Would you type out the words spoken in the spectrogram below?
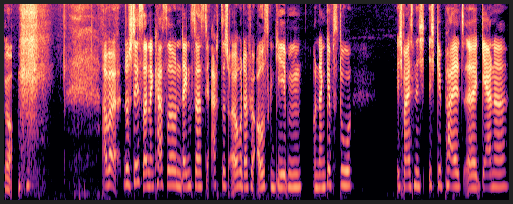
ja. Aber du stehst an der Kasse und denkst, du hast dir 80 Euro dafür ausgegeben und dann gibst du, ich weiß nicht, ich gebe halt äh, gerne,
